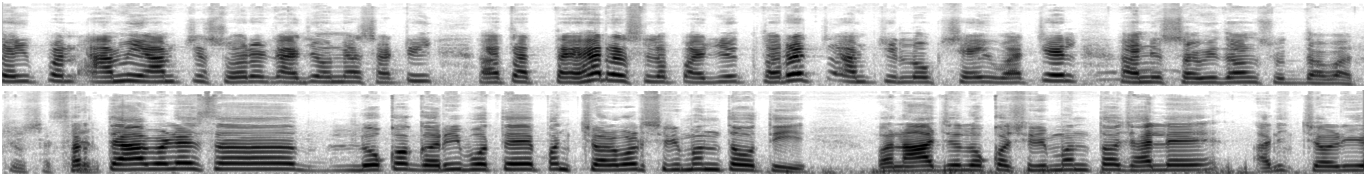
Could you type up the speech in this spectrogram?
तरी पण आम्ही आमचे स्वर्य गाजवण्यासाठी आता तयार असलं पाहिजे तरच आमची लोकशाही वाचेल आणि संविधानसुद्धा वाचू सर त्यावेळेस लोक गरीब होते पण चळवळ श्रीमंत होती. पण आज लोक श्रीमंत झाले आणि चळी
